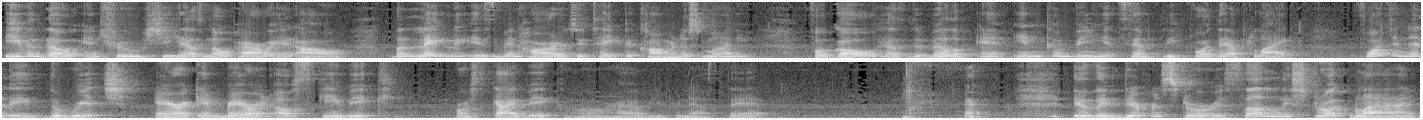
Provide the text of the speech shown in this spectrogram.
even though in truth she has no power at all. But lately it's been harder to take the commoners' money, for gold has developed an inconvenient sympathy for their plight. Fortunately, the rich, arrogant Baron of Skivik, or Skivik, or however you pronounce that, is a different story. Suddenly struck blind,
